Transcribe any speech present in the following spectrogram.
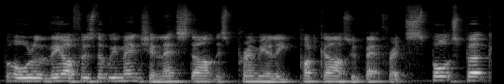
for all of the offers that we mention. Let's start this Premier League podcast with Betfred Sportsbook.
